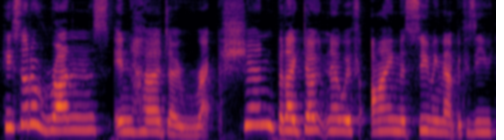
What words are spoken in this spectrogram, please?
he sort of runs in her direction but I don't know if I'm assuming that because he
